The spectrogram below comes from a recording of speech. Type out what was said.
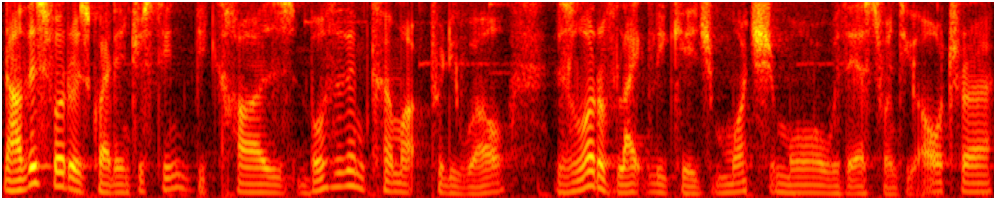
Now this photo is quite interesting because both of them come out pretty well. There's a lot of light leakage much more with the s20 ultra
